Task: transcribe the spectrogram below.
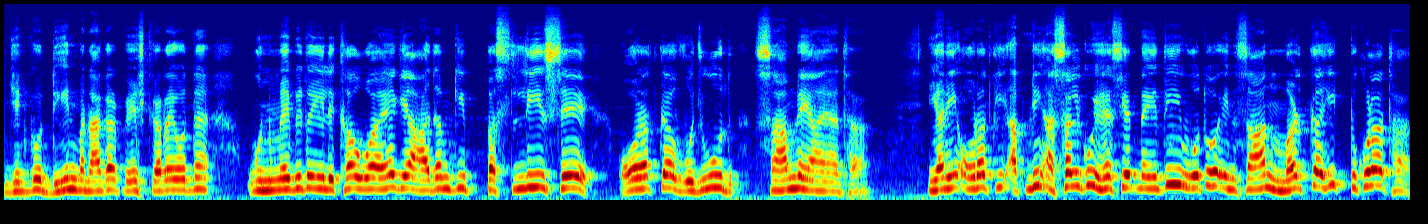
جن کو دین بنا کر پیش کر رہے ہوتے ہیں، ان میں بھی تو یہ لکھا ہوا ہے کہ آدم کی پسلی سے عورت کا وجود سامنے آیا تھا۔ یعنی عورت کی اپنی اصل کوئی حیثیت نہیں تھی، وہ تو انسان مرد کا ہی ٹکڑا تھا۔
